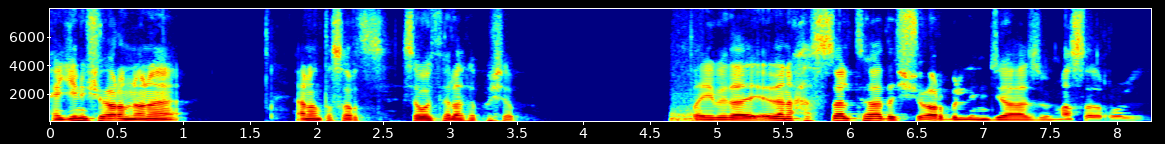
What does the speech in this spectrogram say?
حيجيني شعور إنه أنا أنا انتصرت سويت ثلاثة push up طيب إذا إذا أنا حصلت هذا الشعور بالإنجاز والنصر وال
